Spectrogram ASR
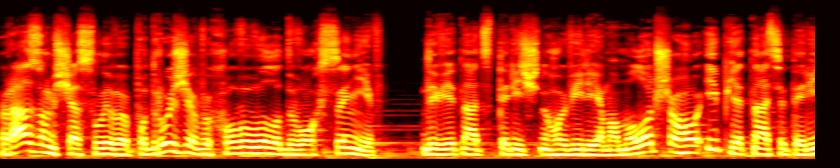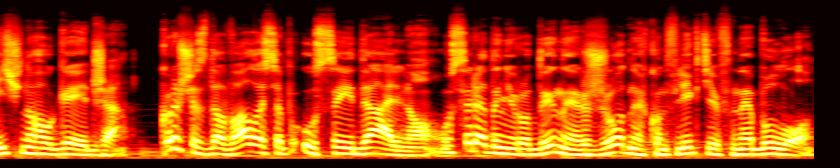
Разом щасливе подружжя виховувало двох синів: 19-річного Вільяма молодшого і 15-річного Гейджа. Коротше, здавалося б, усе ідеально. Усередині родини жодних конфліктів не було.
